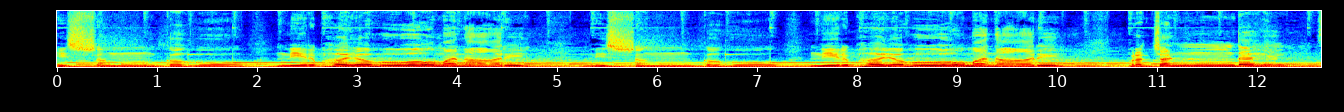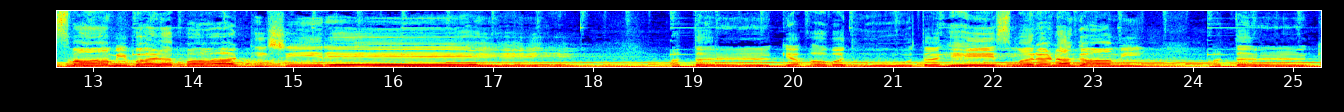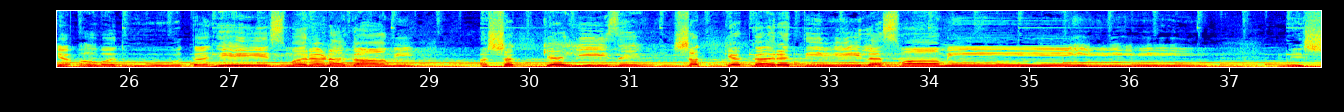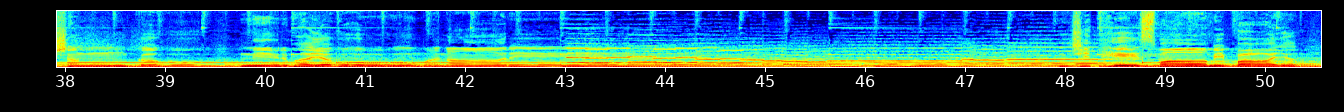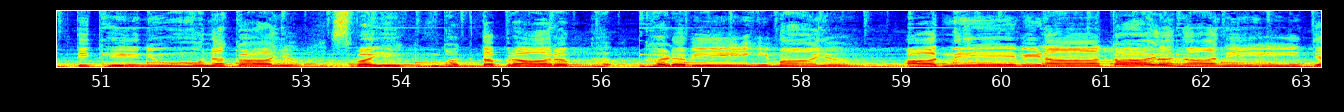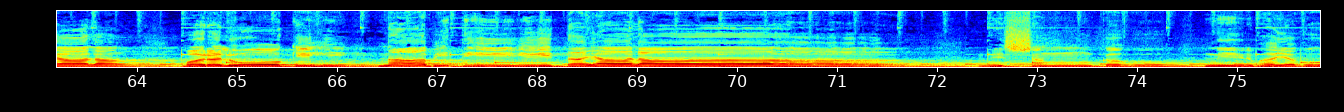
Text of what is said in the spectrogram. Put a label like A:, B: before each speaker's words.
A: निःशङ्क हो निर्भय हो मनारे। निःशङ्क हो निर्भय हो मनारे। प्रचण्ड हे स्वामी बळपाठी शिरे। अतर्क्य अवधूत हे स्मरणगामी। अतर्क्य अवधूत हे स्मरणगामी अशक्य हि जे शक्य करतील स्वामी। निशङ्क हो निर्भय हो मनारे। जिथे स्वामी पाय तिथे न्यूनकाय स्वये भक्त प्रारब्ध घडवी माय आज्ञे विना काळनाने त्याला परलोकीही नाभिती तयाला. निशंक हो निर्भय हो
